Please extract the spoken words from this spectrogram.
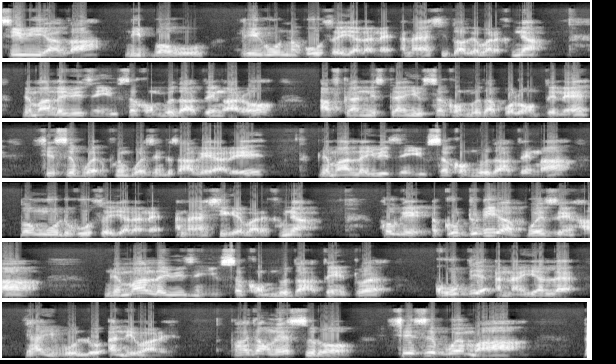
ဆီးရီးယားကနီပေါကို၄ဂိုး2ဂိုးဆွဲရလာနဲ့အနိုင်ရရှိသွားခဲ့ပါတယ်ခင်ဗျ။မြန်မာလက်ရွေးစင်ယူဆက်ကွန်အမျိုးသားအသင်းကတော့ အာဖဂန်နစ္စတန်ယူဆက်ကွန်မျိုးသားဘောလုံးအသင်းနဲ့ရှေ့စစ်ပွဲအဖွင့်ပွဲစဉ်ကစားခဲ့ရတယ်။မြန်မာလက်ရွေးစင်ယူဆက်ကွန်မျိုးသားအသင်းက၃ဂိုးတကူဆွဲရလာနဲ့အနိုင်ရှိခဲ့ပါတယ်ခင်ဗျ။ဟုတ်ကဲ့အခုဒုတိယပွဲစဉ်ဟာမြန်မာလက်ရွေးစင်ယူဆက်ကွန်မျိုးသားအသင်းအတွက်ဂိုးပြက်အနိုင်ရလက်ရယူဖို့လိုအပ်နေပါတယ်။ဘာကြောင့်လဲဆိုတော့ရှေ့စစ်ပွဲမှာတ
